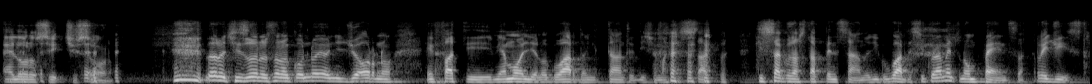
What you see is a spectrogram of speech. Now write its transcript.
eh, loro sì, ci sono. loro ci sono, sono con noi ogni giorno infatti mia moglie lo guarda ogni tanto e dice ma chissà, chissà cosa sta pensando. Dico guarda sicuramente non pensa, registra.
